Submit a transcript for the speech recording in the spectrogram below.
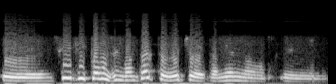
Eh, sí, sí, estamos en contacto. De hecho, también nos, eh,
